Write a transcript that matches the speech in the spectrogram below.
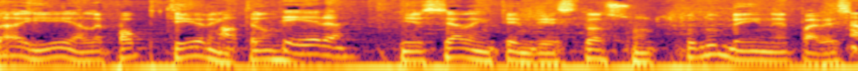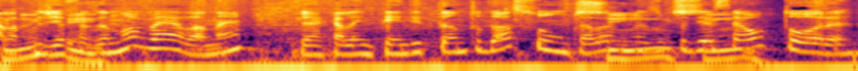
Daí, ela é palpiteira, então. Palpiteira. E se ela entendesse do assunto, tudo bem, né? Parece Ela que não podia entende. fazer novela, né? Já que ela entende tanto do assunto. Ela Sim, mesmo podia sim. ser autora.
